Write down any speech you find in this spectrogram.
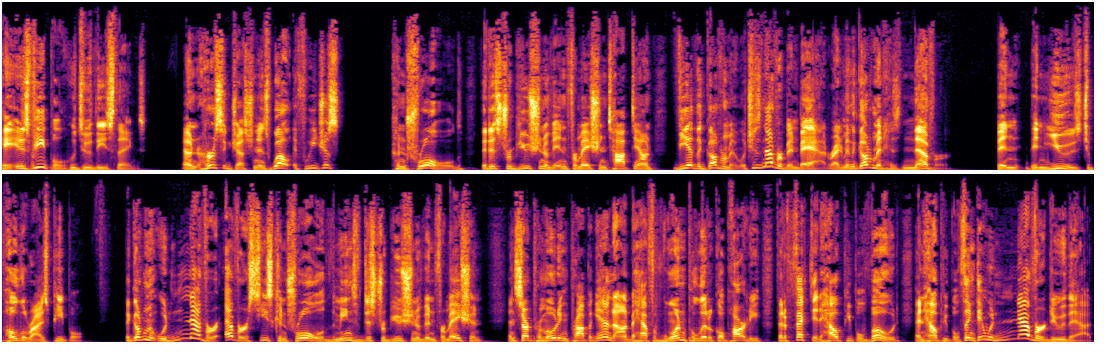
Okay, it is people who do these things. And her suggestion is, well, if we just controlled the distribution of information top down via the government, which has never been bad, right? I mean, the government has never been, been used to polarize people. The government would never, ever seize control of the means of distribution of information and start promoting propaganda on behalf of one political party that affected how people vote and how people think. They would never do that.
